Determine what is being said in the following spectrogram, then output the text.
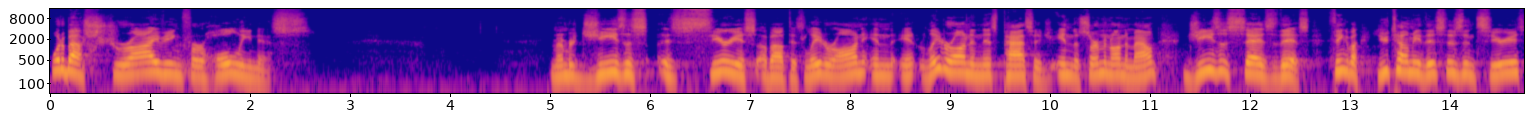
What about striving for holiness? Remember, Jesus is serious about this. Later on in, later on in this passage, in the Sermon on the Mount, Jesus says this. Think about you tell me this isn't serious.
